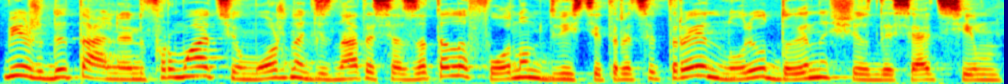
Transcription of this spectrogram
Більш детальну інформацію можна дізнатися за телефоном 233 01 67.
